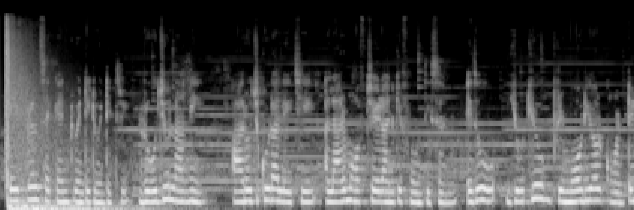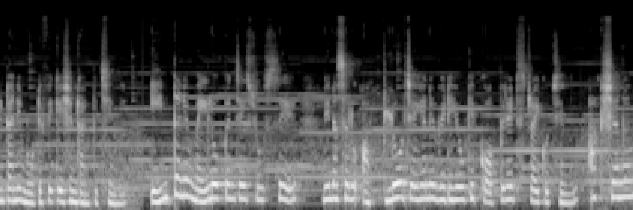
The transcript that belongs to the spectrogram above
April second twenty twenty three రోజులానే ఆ రోజు కూడా లేచి అలారం ఆఫ్ చేయడానికి ఫోన్ తీశాను. ఏదో యూట్యూబ్ రిమోడ్ యువర్ కాంటెంట్ అని నోటిఫికేషన్ కనిపించింది. ఏంటని మెయిల్ ఓపెన్ చేసి చూస్తే నేను అసలు అప్లోడ్ చేయని వీడియోకి కాపీరైట్ స్ట్రైక్ వచ్చింది. ఆ క్షణం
